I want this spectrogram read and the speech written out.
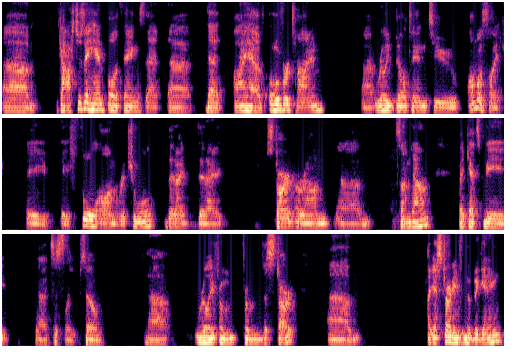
um, gosh, just a handful of things that uh, that I have over time uh, really built into almost like a a full on ritual that I that I start around um, sundown that gets me uh, to sleep. So uh, really from from the start, um, I guess starting from the beginning,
